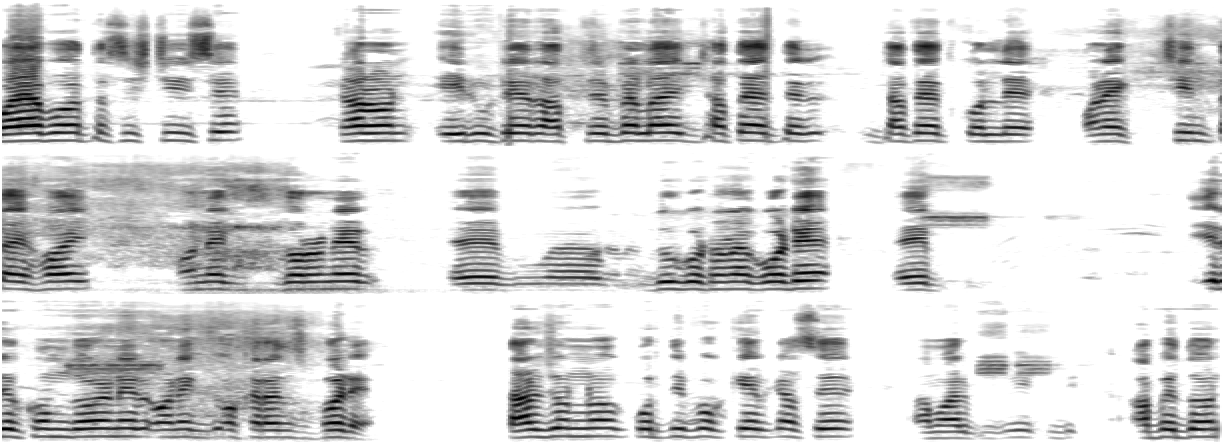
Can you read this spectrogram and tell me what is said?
ভয়াবহতা সৃষ্টি হয়েছে, কারণ এই রুটে রাত্রের বেলায় যাতায়াতের, যাতায়াত করলে অনেক চিন্তায় হয়, অনেক ধরনের দুর্ঘটনা ঘটে এরকম ধরনের অনেক অকারেন্স ঘটে। তার জন্য কর্তৃপক্ষের কাছে আমার আবেদন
